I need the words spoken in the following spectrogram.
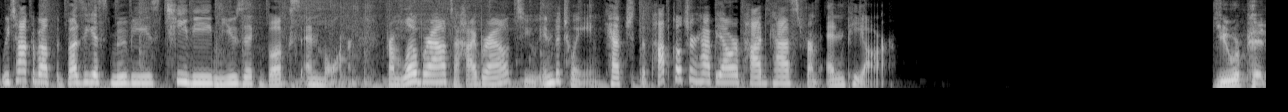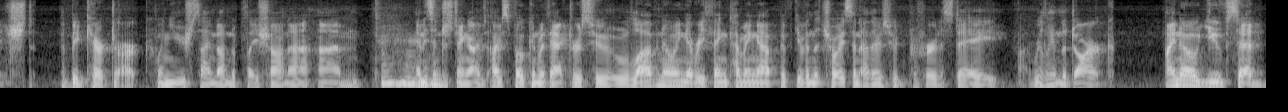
We talk about the buzziest movies, TV, music, books, and more. From lowbrow to highbrow to in between, catch the Pop Culture Happy Hour podcast from NPR. You were pitched a big character arc when you signed on to play Shauna. Um, mm-hmm. And it's interesting. I've, I've spoken with actors who love knowing everything coming up if given the choice, and others who'd prefer to stay uh, really in the dark. I know you've said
